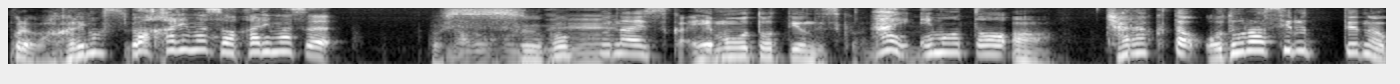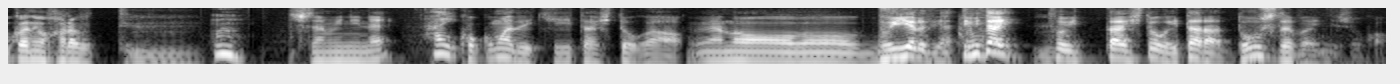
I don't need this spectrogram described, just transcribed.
これわかります？わかりますわかります。これなるほどね。すごくないですか？エモートって言うんですけどね。はいエモート、うん。キャラクターを踊らせるっていうのにお金を払うって。ういう、ん。ちなみにねはい。ここまで聞いた人が、あのー VR でやってみたいと言った人がいたらどうすればいいんでしょうか、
